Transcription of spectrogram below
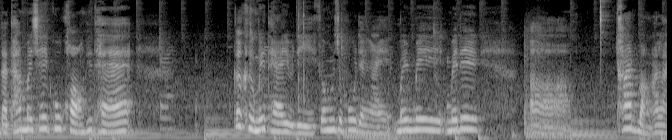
แต่ถ้าไม่ใช่คู่ครองที่แท้ ก็คือไม่แท้อยู่ดี ก็ไม่รู้จะพูดยังไง ไม่ไม่ไม่ได้คาดหวังอะไร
